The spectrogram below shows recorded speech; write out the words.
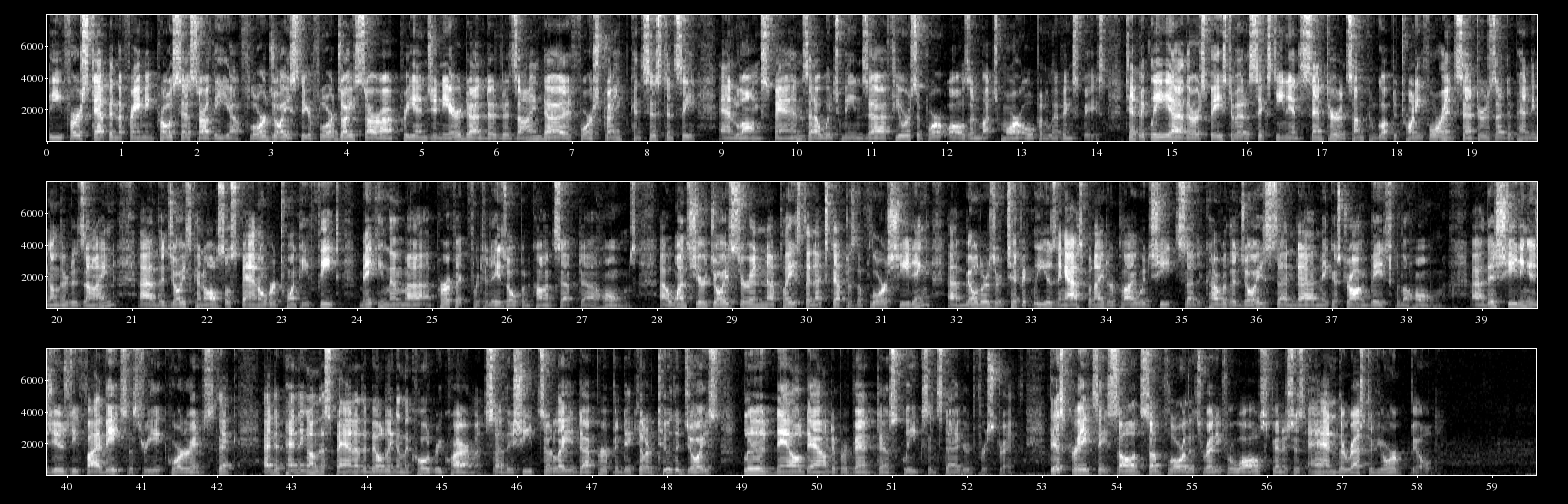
The first step in the framing process are the uh, floor joists. Your floor joists are uh, pre-engineered and they're designed uh, for strength, consistency, and long spans, uh, which means uh, fewer support walls and much more open living space. Typically, uh, they're spaced about a 16-inch center, and some can go up to 24-inch centers, depending on their design. the joists can also span over 20 feet, making them perfect for today's open concept homes. once your joists are in place, the next step is the floor sheeting. Uh, builders are typically using aspenite or plywood sheets uh, to cover the joists and uh, make a strong base for the home. Uh, this sheeting is usually 5 eighths to 3 8 quarter inch thick. Uh, depending on the span of the building and the code requirements. Uh, the sheets are laid uh, perpendicular to the joists, glued, nailed down to prevent uh, squeaks and staggered for strength. This creates a solid subfloor that's ready for walls, finishes, and the rest of your build.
